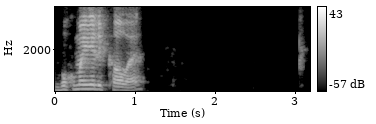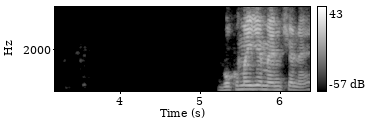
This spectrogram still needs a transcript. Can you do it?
book में ये लिखा हुआ है। बुक में ये मेंशन है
